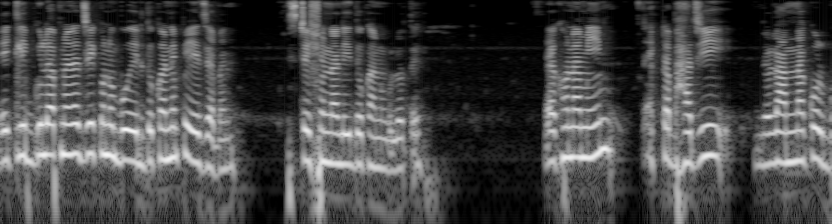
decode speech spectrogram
এই ক্লিপগুলো আপনারা যে কোনো বইয়ের দোকানে পেয়ে যাবেন, স্টেশনারি দোকানগুলোতে। এখন আমি একটা ভাজি রান্না করব।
